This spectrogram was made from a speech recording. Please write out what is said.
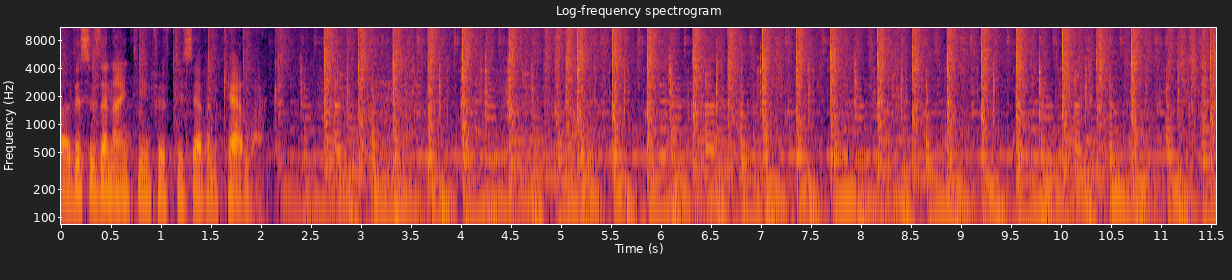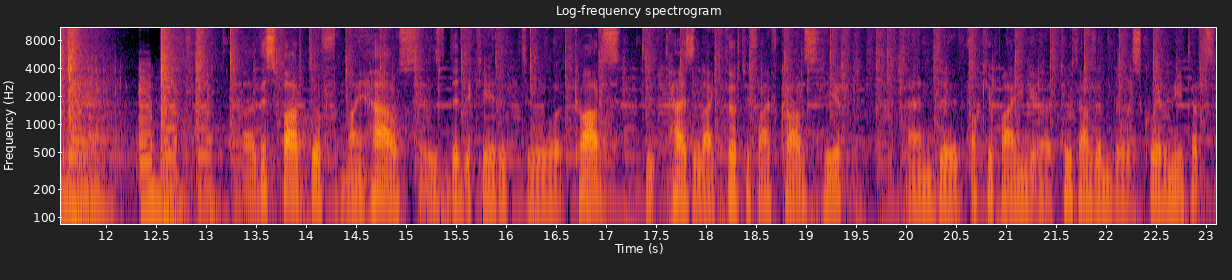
Uh, this is the 1957 Cadillac. Uh, this part of my house is dedicated to cars. It has like 35 cars here and uh, occupying uh, 2,000 uh, square meters.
